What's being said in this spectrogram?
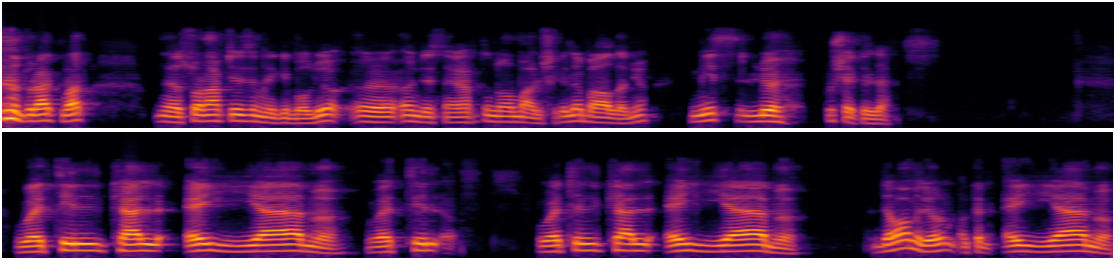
Durak var. E, son harf cezimli gibi oluyor. E, öncesine harfte normal bir şekilde bağlanıyor. Mis lüh. Bu şekilde. Ve tilkel eyyâmü. Ve til ve tilkel eyyâmü. Devam ediyorum. Bakın eyyâmü.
